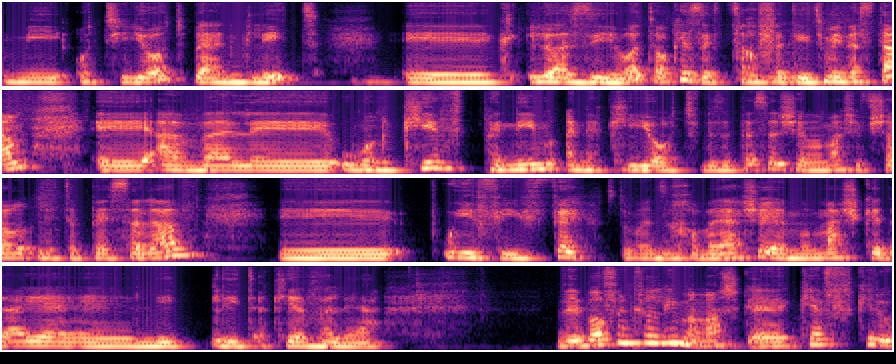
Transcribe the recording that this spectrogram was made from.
מאותיות באנגלית, לועזיות, אוקיי, זה צרפתית מן הסתם, אבל הוא מרכיב פנים ענקיות, וזה פסל שממש אפשר לטפס עליו. הוא יפהפה, זאת אומרת, זו חוויה שממש כדאי להתעכב עליה. ובאופן כללי ממש כיף כאילו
